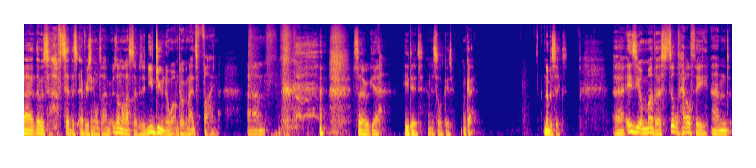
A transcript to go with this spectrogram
uh, there was, I've said this every single time. It was on the last episode. You do know what I'm talking about. It's fine. Um, so, yeah, he did, and it's all good. Okay. Number six. Uh, is your mother still healthy and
